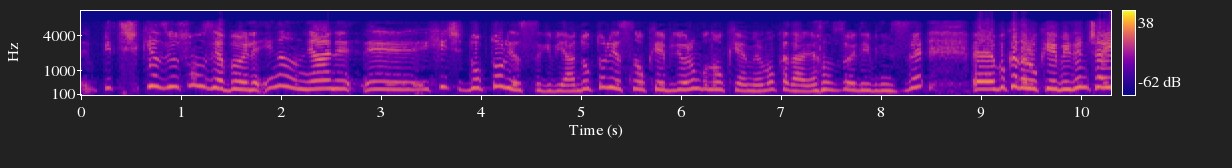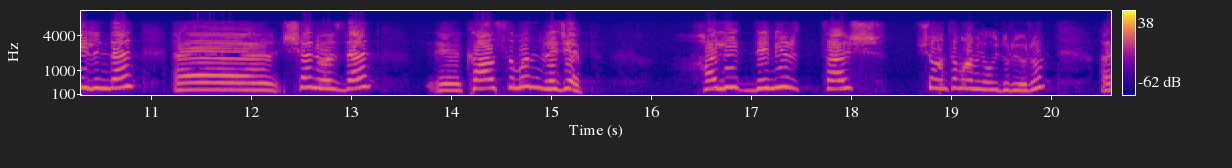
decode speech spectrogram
bitişik yazıyorsunuz ya böyle. İnanın yani e, hiç doktor yazısı gibi yani. Doktor yazısını okuyabiliyorum bunu okuyamıyorum. O kadar yani söyleyebilirim size. E, bu kadar okuyabildim. Çayeli'nden e, Şenöz'den e, Kasım'ın Recep. Hali Demirtaş şu an tamamıyla uyduruyorum. E,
